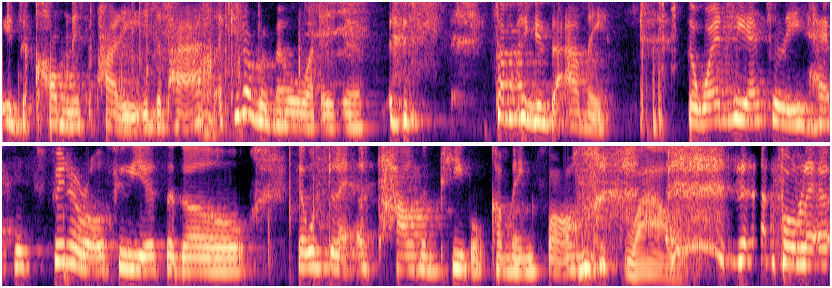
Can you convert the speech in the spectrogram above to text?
in the Communist Party in the past. I cannot remember what it is. Something in the army. So when he actually had his funeral a few years ago, there was like a thousand people coming from Wow. from like a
